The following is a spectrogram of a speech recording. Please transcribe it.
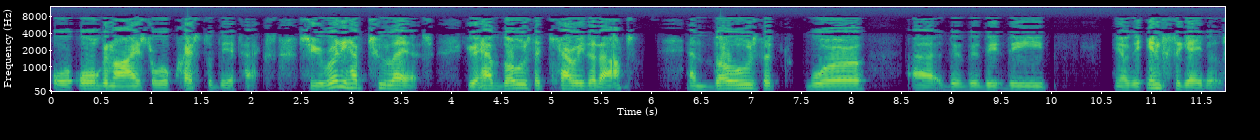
or organized or requested the attacks. So you really have two layers. You have those that carried it out and those that were uh, the, the, the, the, you know, the instigators.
